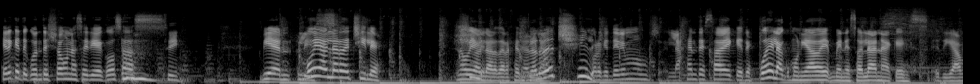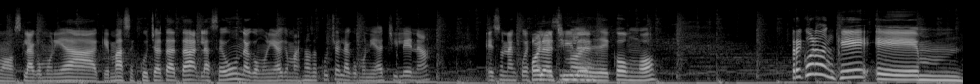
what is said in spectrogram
¿Querés que te cuente yo una serie de cosas? Sí. Bien, Please. voy a hablar de Chile. No voy a hablar de Argentina. Hablar de Chile. Porque tenemos, la gente sabe que después de la comunidad ve- venezolana, que es, digamos, la comunidad que más escucha Tata, la segunda comunidad que más nos escucha es la comunidad chilena. Es una encuesta Hola, que hicimos Chile. desde Congo. ¿Recuerdan que eh,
